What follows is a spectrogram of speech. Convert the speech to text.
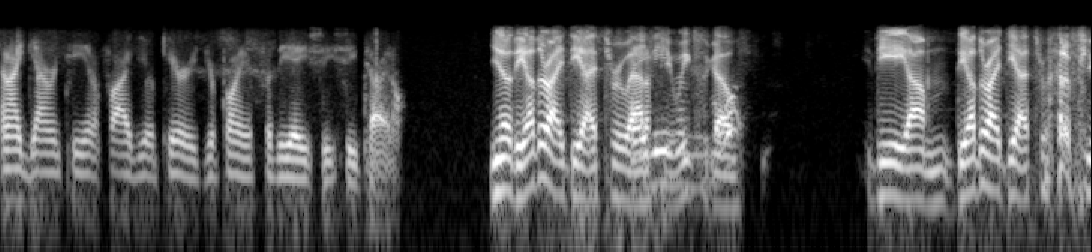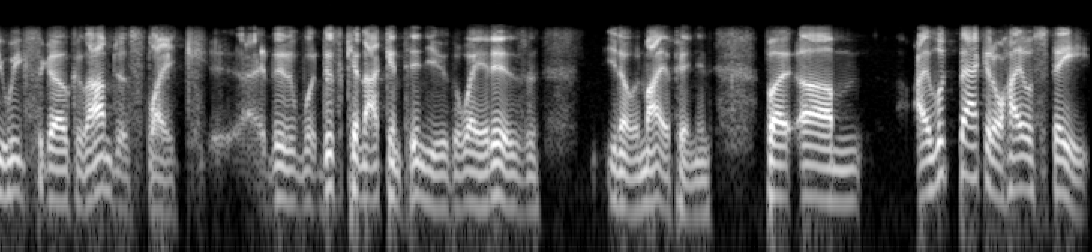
and I guarantee in a five-year period you're playing for the ACC title. You know, the other idea I threw out Maybe a few weeks ago. The um the other idea I threw out a few weeks ago because I'm just like this cannot continue the way it is, you know, in my opinion. But um I look back at Ohio State,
